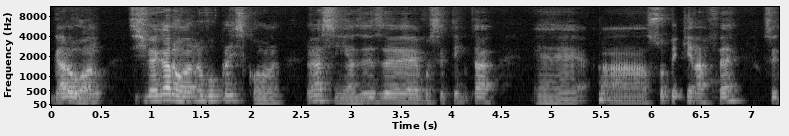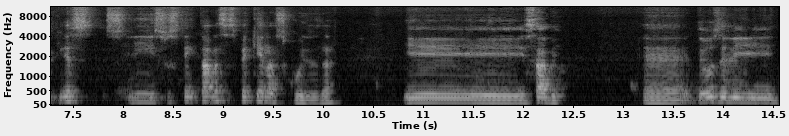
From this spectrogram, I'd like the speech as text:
garoando, se estiver garoando, eu vou para a escola. Não é assim, às vezes é, você tem que estar, tá, é, a sua pequena fé, você tem que se sustentar nessas pequenas coisas, né? E, sabe, é, Deus, ele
